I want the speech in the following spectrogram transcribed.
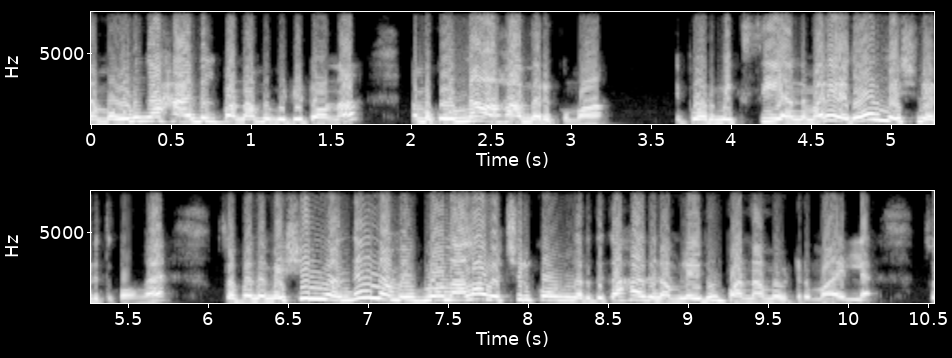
நம்ம ஒழுங்கா ஹேண்டில் பண்ணாம விட்டுட்டோம்னா நமக்கு ஒன்னும் ஆகாம இருக்குமா? இப்போ ஒரு மிக்ஸி அந்த மாதிரி ஏதோ ஒரு மெஷின் எடுத்துக்கோங்க. சோ இப்ப அந்த மெஷின் வந்து நம்ம இவ்வளவு நாளா வச்சிருக்கோங்கிறதுக்காக அது நம்மள எதுவும் பண்ணாம விட்டுருமா? இல்ல. சோ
